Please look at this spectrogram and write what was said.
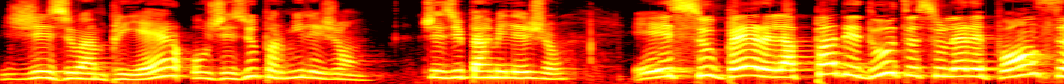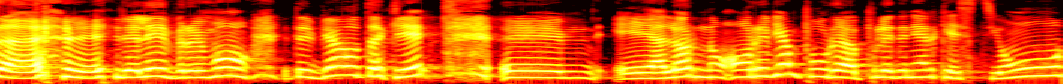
Jésus en prière ou Jésus parmi les gens? Jésus parmi les gens. Et super, elle n'a pas de doute sur les réponses. elle est vraiment, était bien au taquet. Et, et alors, on revient pour, pour les dernières questions.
